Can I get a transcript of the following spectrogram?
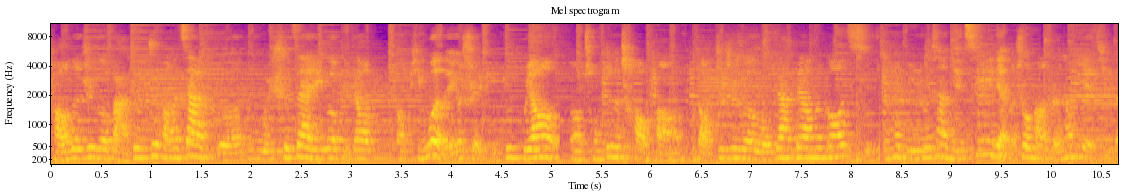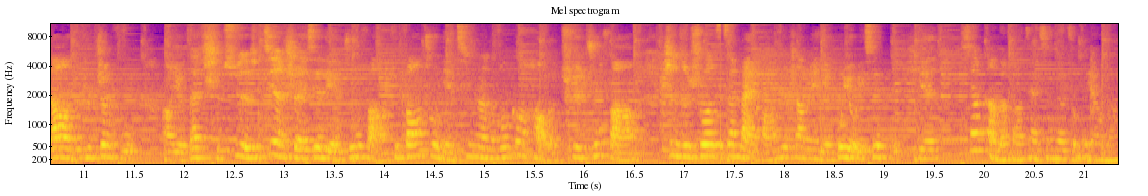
朝的这个把这个住房的价格就维持在一个比较呃平稳的一个水平，就不要呃从这个炒房导致这个楼价非常的高企。然后比如说像年轻一点的受访者，他们也提到，就是政府啊有在持续的去建设一些廉租房，去帮助年轻人能够更好的去租房，甚至说在买房子上面也会有一些补贴。香港的房价现在怎么样呢？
